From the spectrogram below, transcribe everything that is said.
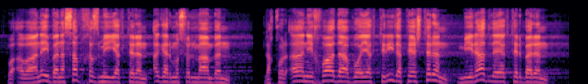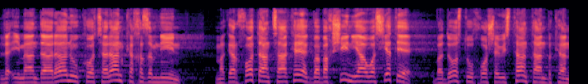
وە ئەوانەی بە نەسەب خزمی یەکترن ئەگەر موسولمان بن لە قورئانی خوادا بۆ یەکتری لە پێشترن میرات لە یەکتر بەرن لە ئیمانداران و کۆچەران کە خزم نین مەگەر خۆتان چاکەیەک بە بەخشین یا وەسیەتێ بە دۆست و خۆشەویستانتان بکەن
